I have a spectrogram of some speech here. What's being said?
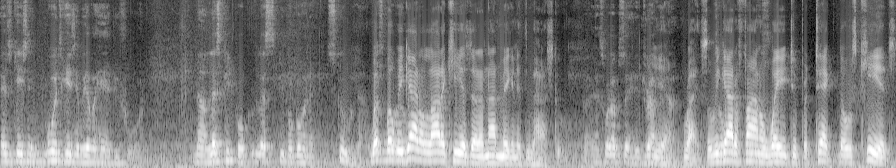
education, more education than we ever had before. Now less people, less people going to school now. But but we got a lot of kids that are not making it through high school. That's what I'm saying. They're dropping Yeah, out. right. So we So- got to find a way to protect those kids.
